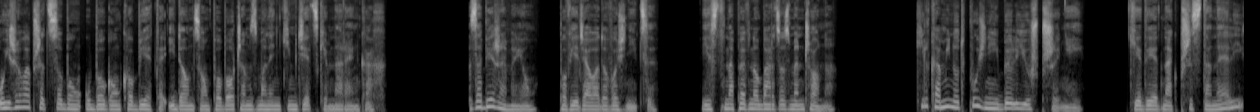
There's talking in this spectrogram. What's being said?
ujrzała przed sobą ubogą kobietę idącą poboczem z maleńkim dzieckiem na rękach. Zabierzemy ją, powiedziała do woźnicy. Jest na pewno bardzo zmęczona. Kilka minut później byli już przy niej. Kiedy jednak przystanęli,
